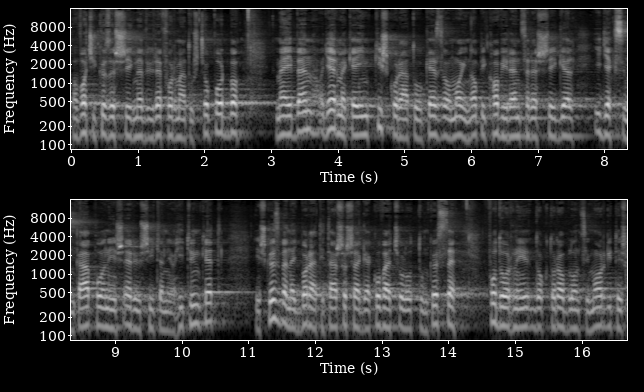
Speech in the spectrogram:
a Vacsi Közösség nevű református csoportba, melyben a gyermekeink kiskorától kezdve a mai napig havi rendszerességgel igyekszünk ápolni és erősíteni a hitünket, és közben egy baráti társasággal kovácsolódtunk össze, Fodorné dr. Ablonci Margit és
